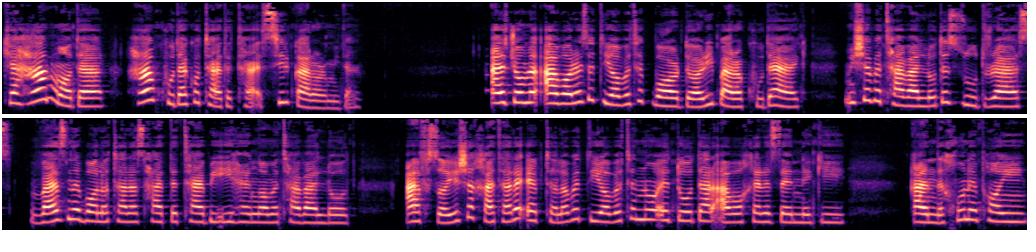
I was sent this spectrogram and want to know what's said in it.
که هم مادر هم کودک رو تحت تأثیر قرار میدن. از جمله عوارض دیابت بارداری برای کودک میشه به تولد زودرس، وزن بالاتر از حد طبیعی هنگام تولد، افزایش خطر ابتلا به دیابت نوع دو در اواخر زندگی، قند خون پایین،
